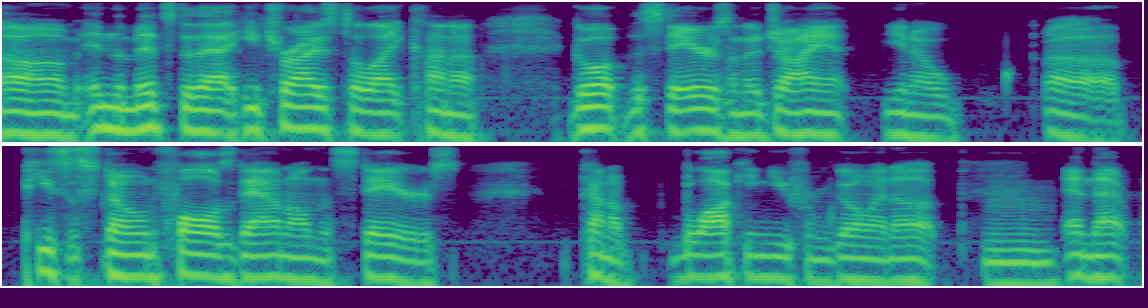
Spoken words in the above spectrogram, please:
um in the midst of that he tries to like kind of go up the stairs and a giant you know uh piece of stone falls down on the stairs kind of blocking you from going up Mhm. and that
